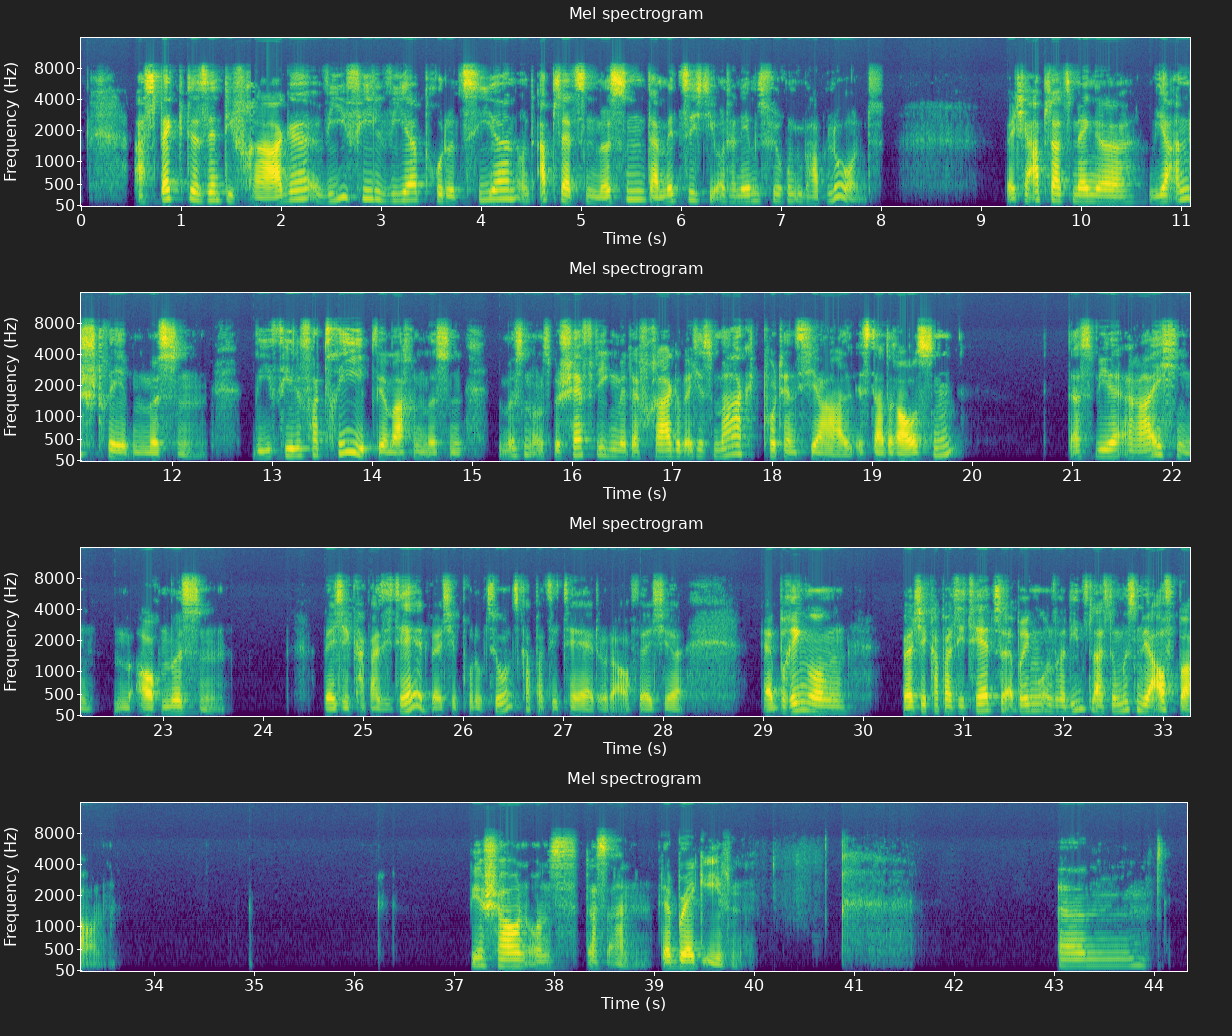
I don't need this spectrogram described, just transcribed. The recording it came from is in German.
Aspekte sind die Frage, wie viel wir produzieren und absetzen müssen, damit sich die Unternehmensführung überhaupt lohnt. Welche Absatzmenge wir anstreben müssen, wie viel Vertrieb wir machen müssen. Wir müssen uns beschäftigen mit der Frage, welches Marktpotenzial ist da draußen, das wir erreichen auch müssen. Welche Kapazität, welche Produktionskapazität oder auch welche Erbringung, welche Kapazität zur Erbringung unserer Dienstleistung müssen wir aufbauen. Wir schauen uns das an, der Break-Even. Ähm,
